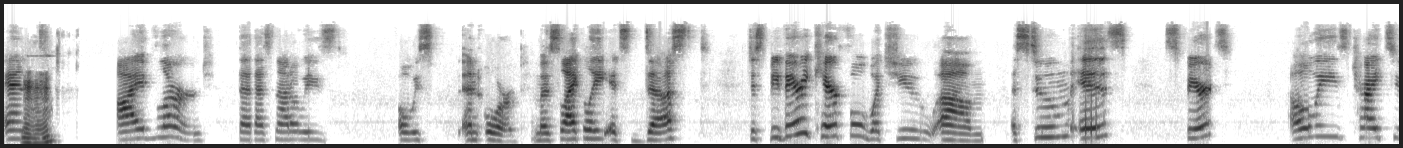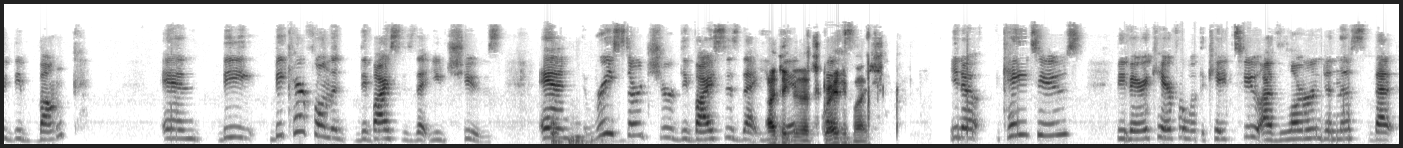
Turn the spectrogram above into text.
And Mhm. I've learned that that's not always always an orb. Most likely it's dust. Just be very careful what you um, assume is spirits. Always try to debunk and be be careful on the devices that you choose and research your devices that you I think that's great advice. you know k2s be very careful with the k2 i've learned in this that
